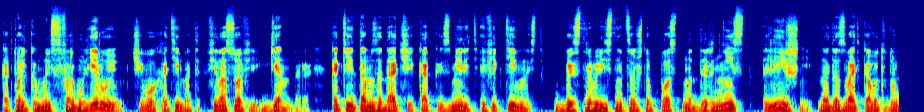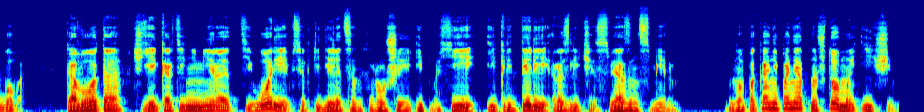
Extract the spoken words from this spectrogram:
Как только мы сформулируем, чего хотим от философии гендера, какие там задачи как измерить эффективность, быстро выяснится, что постмодернист лишний, надо звать кого-то другого. Кого-то, в чьей картине мира теории все-таки делятся на хорошие и плохие, и критерий различия связан с миром. Но пока непонятно, что мы ищем.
